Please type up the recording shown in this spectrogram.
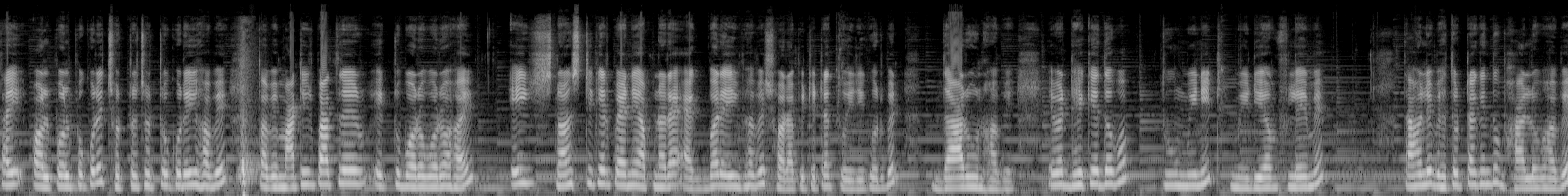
তাই অল্প অল্প করে ছোট্ট ছোট্ট করেই হবে। তবে মাটির পাত্রের একটু বড় বড় হয়। এই ননস্টিকের প্যানে আপনারা একবার এইভাবে সরা পিঠেটা তৈরি করবেন, দারুণ হবে। এবার ঢেকে দেবো দু মিনিট মিডিয়াম ফ্লেমে, তাহলে ভেতরটা কিন্তু ভালোভাবে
